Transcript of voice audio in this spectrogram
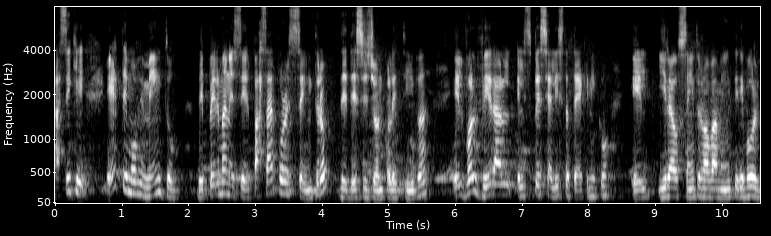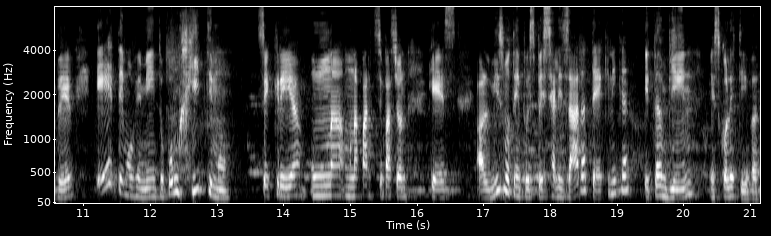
Assim que este movimento de permanecer, passar por centro de decisão coletiva, ele volver ao especialista técnico, ele ir ao centro novamente e volver. Este movimento com ritmo se cria uma, uma participação que é ao mesmo tempo especializada técnica e também é coletiva.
